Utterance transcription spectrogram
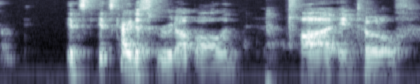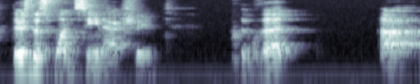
it's it's kind of screwed up all in uh, in total. There's this one scene actually that uh,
